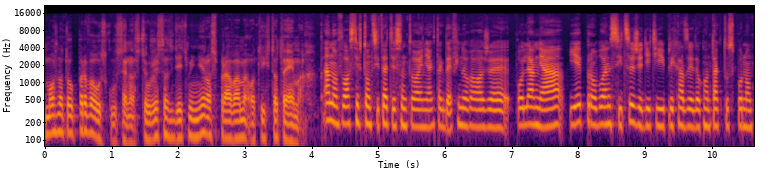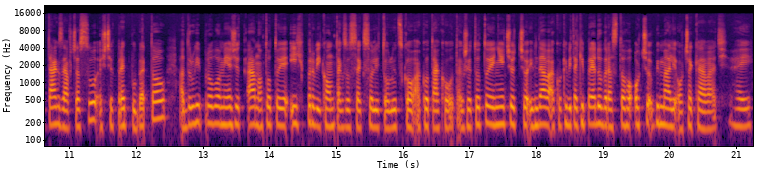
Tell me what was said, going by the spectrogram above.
možno tou prvou skúsenosťou, že sa s deťmi nerozprávame o týchto témach. Áno, vlastne v tom citáte som to aj nejak tak definovala, že podľa mňa je problém síce, že deti prichádzajú do kontaktu s pornom tak zavčasu, ešte pred pred pubertou. A druhý problém je, že áno, toto je ich prvý kontakt so sexualitou ľudskou ako takou. Takže toto je niečo, čo im dáva ako keby taký predobraz toho, o čo by mali očakávať. Hej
